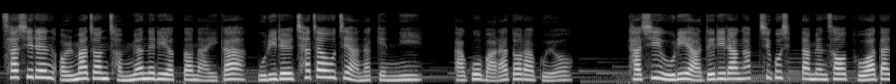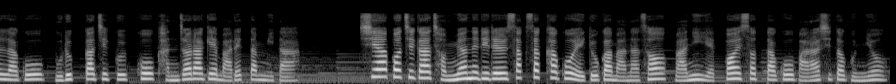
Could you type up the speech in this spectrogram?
사실은 얼마 전 전며느리였던 아이가 우리를 찾아오지 않았겠니? 라고 말하더라고요. 다시 우리 아들이랑 합치고 싶다면서 도와달라고 무릎까지 꿇고 간절하게 말했답니다. 시아버지가 전며느리를 싹싹하고 애교가 많아서 많이 예뻐했었다고 말하시더군요.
